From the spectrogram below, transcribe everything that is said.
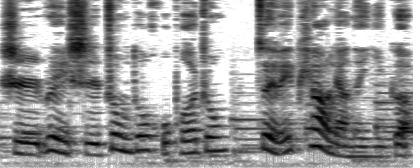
是瑞士众多湖泊中最为漂亮的一个。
